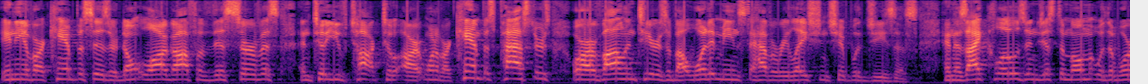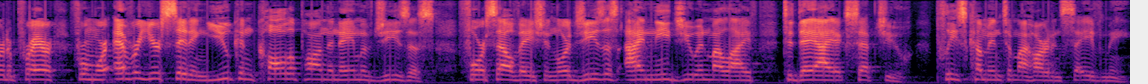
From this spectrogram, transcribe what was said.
any of our campuses or don't log off of this service until you've talked to our, one of our campus pastors or our volunteers about what it means to have a relationship with Jesus. And as I close in just a moment with a word of prayer, from wherever you're sitting, you can call upon the name of Jesus for salvation. Lord Jesus, I need you in my life. Today I accept you. Please come into my heart and save me.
